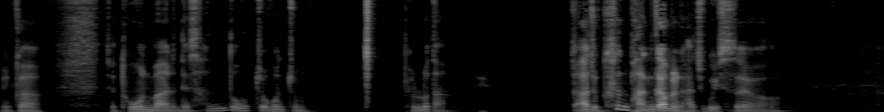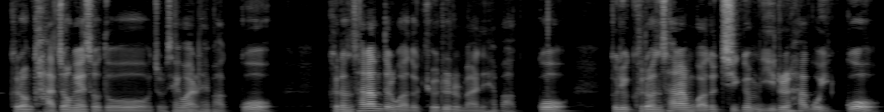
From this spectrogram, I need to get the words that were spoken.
그러니까 돈 많은데 산동 쪽은 좀 별로다. 예. 아주 큰 반감을 가지고 있어요. 그런 가정에서도 좀 생활을 해봤고 그런 사람들과도 교류를 많이 해봤고 그리고 그런 사람과도 지금 일을 하고 있고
